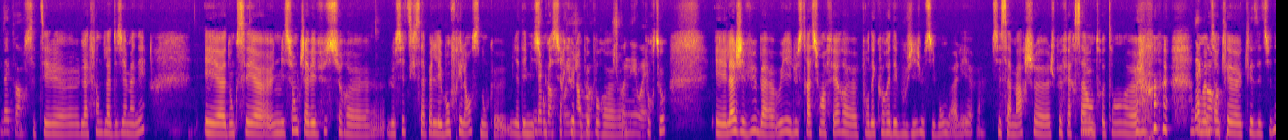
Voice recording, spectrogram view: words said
D'accord. c'était la fin de la deuxième année. Et donc c'est une mission que j'avais vue sur le site qui s'appelle Les Bons Freelances, donc il y a des missions D'accord, qui oui, circulent je un peu vois. pour, Je connais, ouais. pour tout. Et là j'ai vu, bah oui, illustration à faire pour décorer des bougies, je me suis dit, bon, bah allez, si ça marche, je peux faire ça Mm. entre-temps, euh, en même temps que les études.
